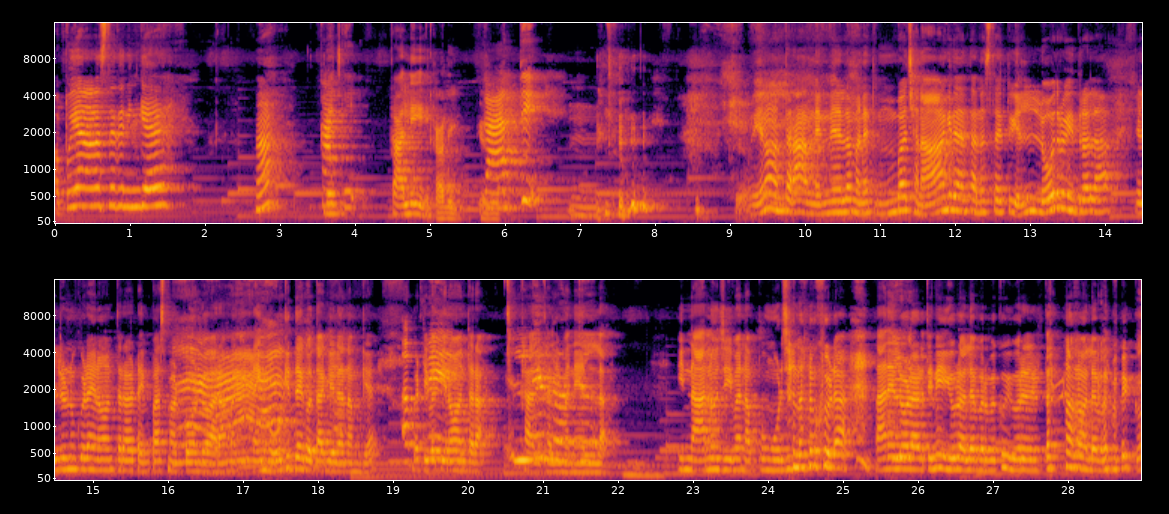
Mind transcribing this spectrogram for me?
ಅಪ್ಪು ಏನು ಅನ್ನಿಸ್ತಾ ಇದೆ ನಿಂಗೆ? ಹಾಂ? ಖಾಲಿ. ಖಾಲಿ. ಹ್ಮ್. ಏನೋ ಒಂಥರ ನೆನ್ನೆ ಎಲ್ಲ ಮನೆ ತುಂಬ ಚೆನ್ನಾಗಿದೆ ಅಂತ ಅನ್ನಿಸ್ತಾ ಇತ್ತು. ಎಲ್ಲೋದ್ರೂ ಇದ್ರಲ್ಲ. ಎಲ್ರೂ ಕೂಡ ಏನೋ ಒಂಥರ ಟೈಮ್ ಪಾಸ್ ಮಾಡಿಕೊಂಡು ಆರಾಮಾಗಿ ಟೈಮ್ ಹೋಗಿದ್ದೇ ಗೊತ್ತಾಗ್ಲಿಲ್ಲ ನಮಗೆ. ಬಟ್ ಇವತ್ತೇನೋ ಒಂಥರ ಖಾಲಿ ಖಾಲಿ ಮನೆ ಎಲ್ಲ ಇನ್ನು ನಾನು, ಜೀವನ್, ಅಪ್ಪು ಮೂರು ಜನನೂ ಕೂಡ ನಾನೆಲ್ಲಿ ಓಡಾಡ್ತೀನಿ, ಇವರು ಅಲ್ಲೇ ಬರಬೇಕು ಇವರೆಲ್ಲ ಇರ್ತಾರೆ, ನಾನು ಅಲ್ಲೇ ಬರಬೇಕು.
